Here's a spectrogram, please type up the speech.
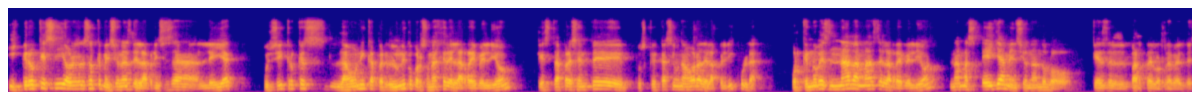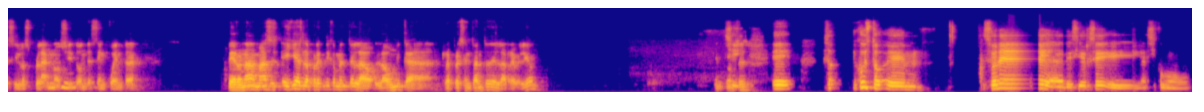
Y creo que sí, ahora eso que mencionas de la princesa Leia, pues sí, creo que es la única, el único personaje de la rebelión que está presente, pues que casi una hora de la película, porque no ves nada más de la rebelión, nada más ella mencionando lo que es del parte de los rebeldes y los planos y dónde se encuentran pero nada más, ella es la, prácticamente la, la única representante de la rebelión. Entonces... Sí. Eh, justo, em, suele decirse, eh, así como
